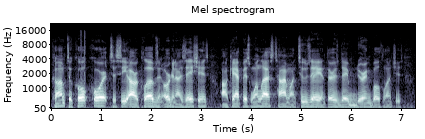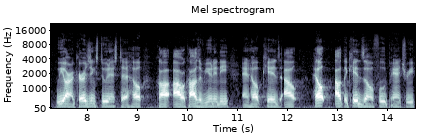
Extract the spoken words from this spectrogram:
Come to Colt Court to see our clubs and organizations on campus one last time on Tuesday and Thursday during both lunches. We are encouraging students to help our cause of unity and help kids out help out the Kids Zone food pantry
